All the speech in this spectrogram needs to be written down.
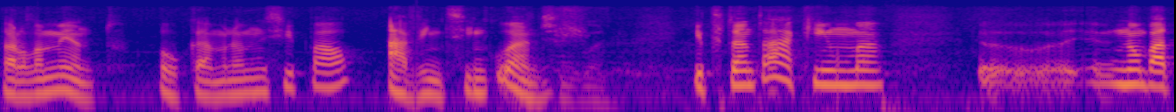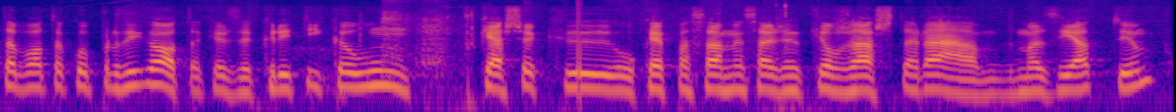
Parlamento ou Câmara Municipal, há 25 anos. E, portanto, há aqui uma. Não bate a bota com a perdigota, quer dizer, critica um porque acha que, ou quer passar a mensagem de que ele já estará há demasiado tempo,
